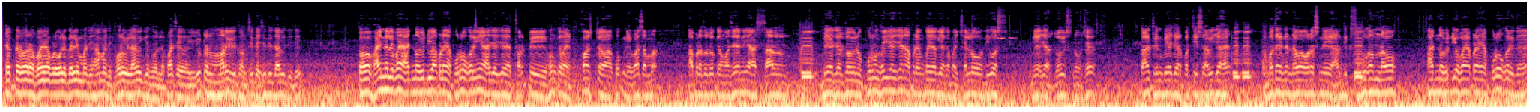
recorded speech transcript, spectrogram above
ટ્રેક્ટર વાળા ભાઈ આપણે ઓલી ગલીમાંથી સામેથી ફોર વ્હીલ આવી ગયું એટલે પાછે યુટર્ન મારી લીધો ને સીધે સીધી આવી દીધી. તો હવે ફાઇનલી ભાઈ, આજનો વીડિયો આપણે પૂરો કરીએ. આજે જે થર્ટી શું કહેવાય ફર્સ્ટ કોકની ભાષામાં. આપણે તો જોકે છે નહીં, આ સાલ બે હજાર ચોવીસનું પૂરું થઈ જાય છે ને, આપણે એમ કહી શકીએ કે ભાઈ છેલ્લો દિવસ બે હજાર ચોવીસનો છે. કાલથી બે હજાર પચીસ આવી જાય તો બધાને નવા વર્ષની હાર્દિક શુભકામનાઓ. આજનો વીડિયો ભાઈ આપણે અહીંયા પૂરો કરી દઈએ.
